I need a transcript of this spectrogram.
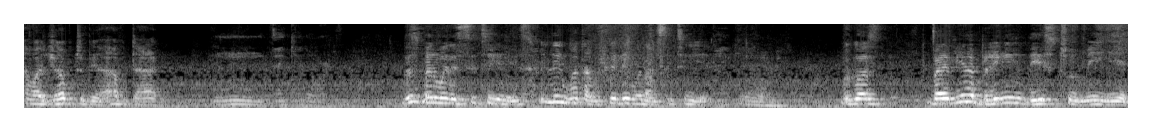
our job to be half done. Mm, thank you, Lord. This man, when he's sitting here, he's feeling what I'm feeling when I'm sitting here. Because by mere bringing this to me here,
